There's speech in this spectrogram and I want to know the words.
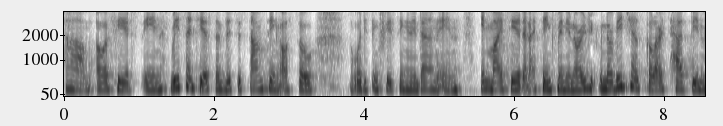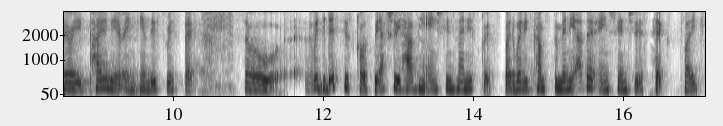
um, our fields in recent years, and this is something also what is increasingly done in in my field, and I think many Nor Norwegian scholars have been very pioneering in this respect. So with the Dead Sea Scrolls, we actually have the ancient manuscripts, but when it comes to many other ancient Jewish texts, like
